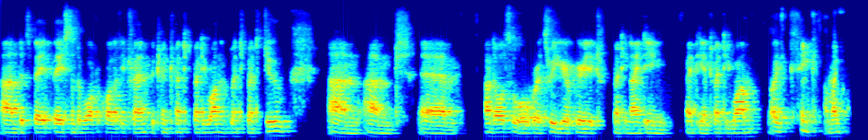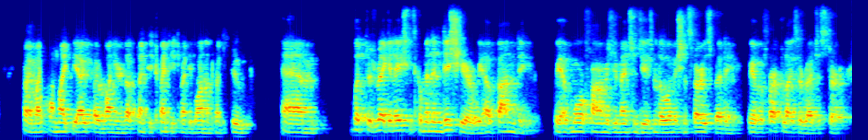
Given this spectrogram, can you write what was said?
and it's ba- based on the water quality trend between 2021 and 2022, um, and um, and also over a three-year period, 2019, 20, and 21. I think I might, I might, I might be out by one year, not 2020, 21, and 22. Um, but there's regulations coming in this year. We have banding. We have more farmers, you mentioned, using low emission slurry spreading. We have a fertilizer register.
